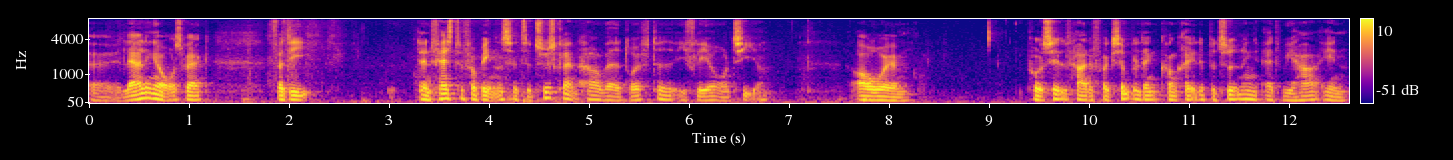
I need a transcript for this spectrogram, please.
øh, lærlingeårsværk, fordi den faste forbindelse til Tyskland har jo været drøftet i flere årtier. Og øh, på selv har det for eksempel den konkrete betydning, at vi har en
